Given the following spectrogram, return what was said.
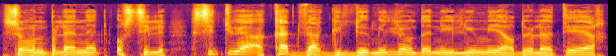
sur une planète hostile située à 4,2 millions d'années-lumière de la Terre,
